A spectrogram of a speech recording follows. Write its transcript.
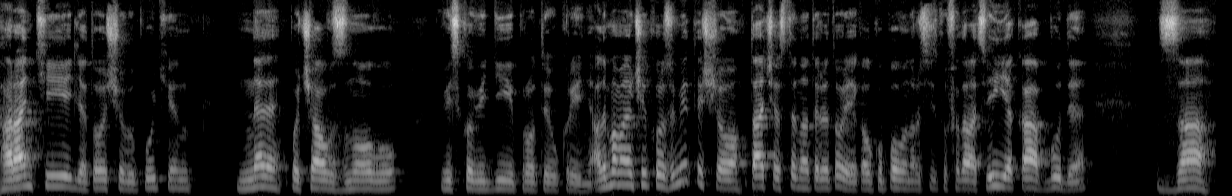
гарантії для того, щоб Путін не почав знову військові дії проти України. Але ми маємо чітко розуміти, що та частина території, яка окупована Російською Федерацією, і яка буде за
